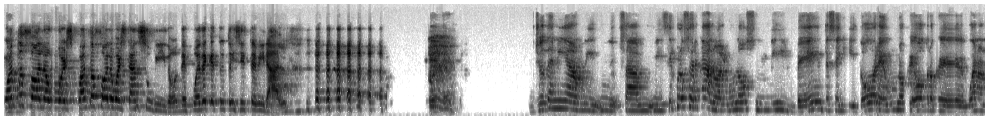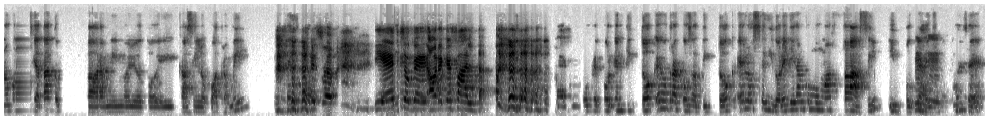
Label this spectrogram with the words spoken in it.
¿Cuántos followers, cuántos followers te han subido después de que tú te hiciste viral? yo tenía mi, mi- o sea, mi círculo cercano, algunos mil veinte seguidores, uno que otro que, bueno, no conocía tanto. Ahora mismo yo estoy casi en los cuatro mil. Eso- y eso que ahora que falta. Porque, porque en TikTok es otra cosa. TikTok eh, los seguidores llegan como más fácil y porque ahí Ujú. comencé.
